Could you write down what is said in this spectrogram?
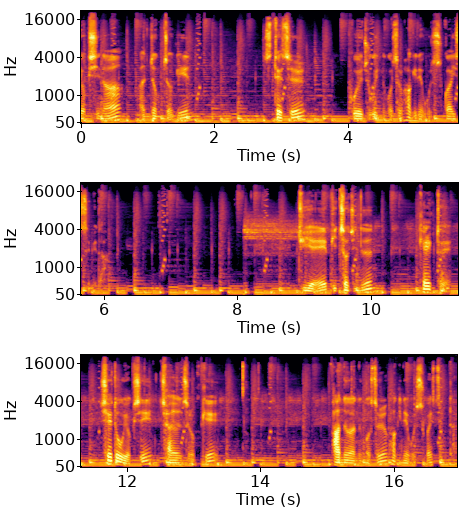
역시나 안정적인 스탯을 보여주고 있는 것을 확인해 볼 수가 있습니다. 뒤에 비춰지는 캐릭터의 섀도우 역시 자연스럽게 반응하는 것을 확인해 볼 수가 있습니다.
